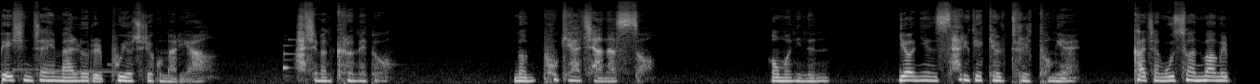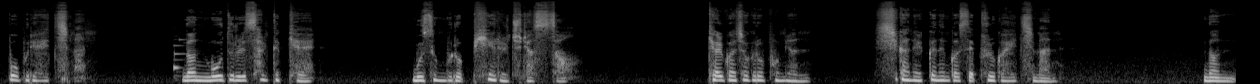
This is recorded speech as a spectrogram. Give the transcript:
배신자의 말로를 보여주려고 말이야. 하지만 그럼에도 넌 포기하지 않았어. 어머니는 연이은 사륙의 결투를 통해 가장 우수한 왕을 뽑으려 했지만 넌 모두를 설득해 무승부로 피해를 줄였어. 결과적으로 보면 시간을 끄는 것에 불과했지만 넌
